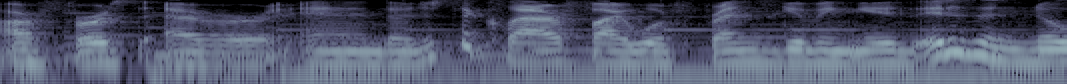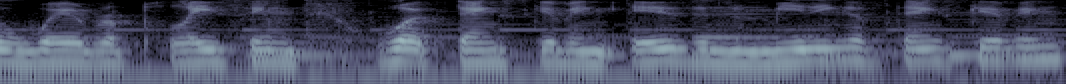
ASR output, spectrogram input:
our first ever. And uh, just to clarify what Friendsgiving is, it is in no way replacing what Thanksgiving is and the meaning of Thanksgiving.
